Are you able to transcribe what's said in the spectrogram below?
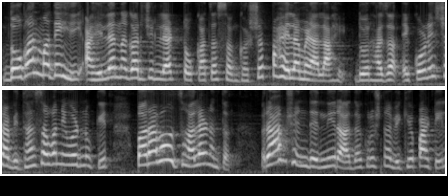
दोघांमध्येही अहिल्यानगर जिल्ह्यात टोकाचा संघर्ष पाहायला मिळाला आहे. दोन हजार एकोणीसच्या विधानसभा निवडणुकीत पराभव झाल्यानंतर राम शिंदेंनी राधाकृष्ण विखे पाटील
